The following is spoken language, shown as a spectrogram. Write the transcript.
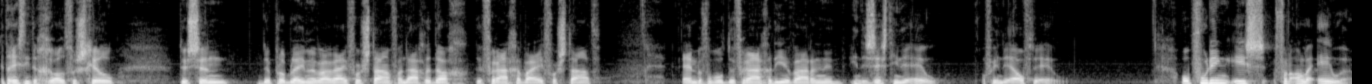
Er is niet een groot verschil tussen de problemen waar wij voor staan vandaag de dag, de vragen waar je voor staat, en bijvoorbeeld de vragen die er waren in de 16e eeuw of in de 11e eeuw. Opvoeding is van alle eeuwen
